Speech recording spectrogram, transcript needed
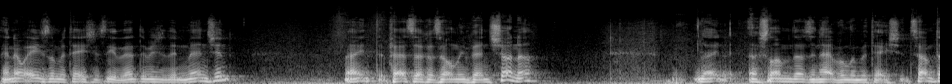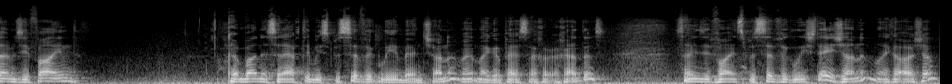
And no age limitations either. That division didn't mention. Right? The Pesach is only ben shana, Right? Ashlam doesn't have a limitation. Sometimes you find karbanis that have to be specifically a ben shana, right? Like a pesach or a chatas. Sometimes you find specifically shtei shanim, like a asham,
